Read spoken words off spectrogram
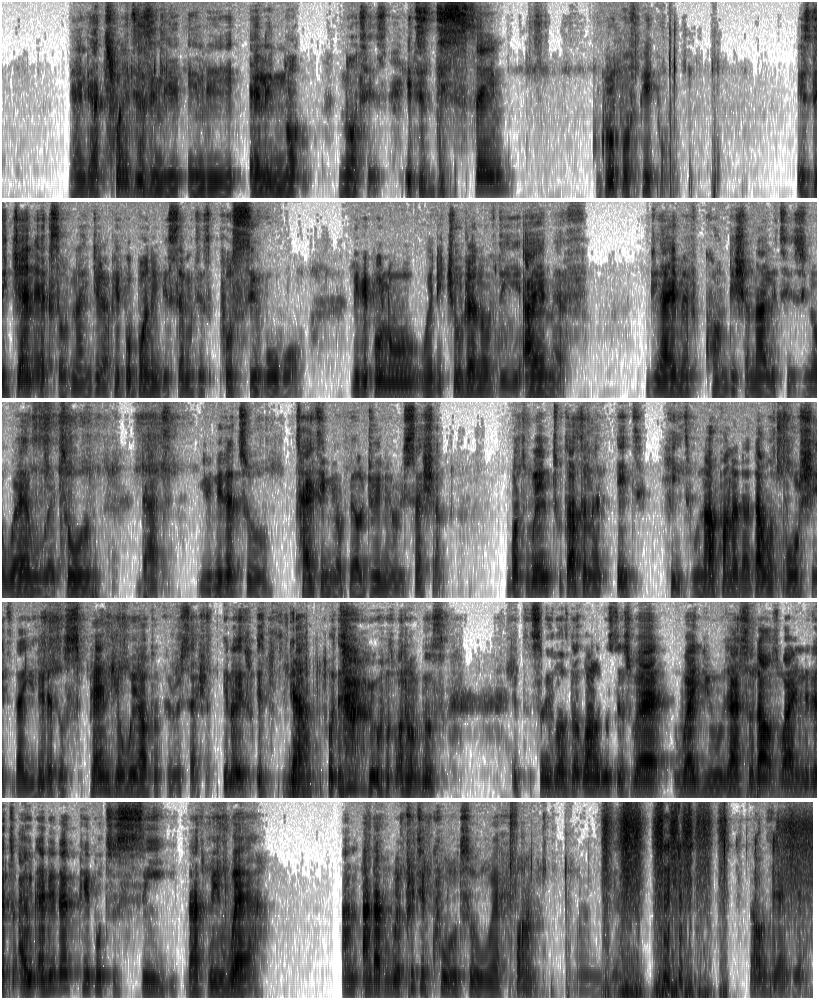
they're in their 20s in the in the early noughties. It is the same group of people. is the Gen X of Nigeria, people born in the 70s post Civil War, the people who were the children of the IMF, the IMF conditionalities, you know, where we were told that you needed to tighten your belt during a recession. But when 2008 hit, we now found out that that was bullshit, that you needed to spend your way out of the recession. You know, it's, yeah, it was one of those it, so it was one of those things where where you yeah. So that was why I needed to. I, I needed people to see that we were, and and that we were pretty cool too. We we're fun. And, yeah, that was the idea.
